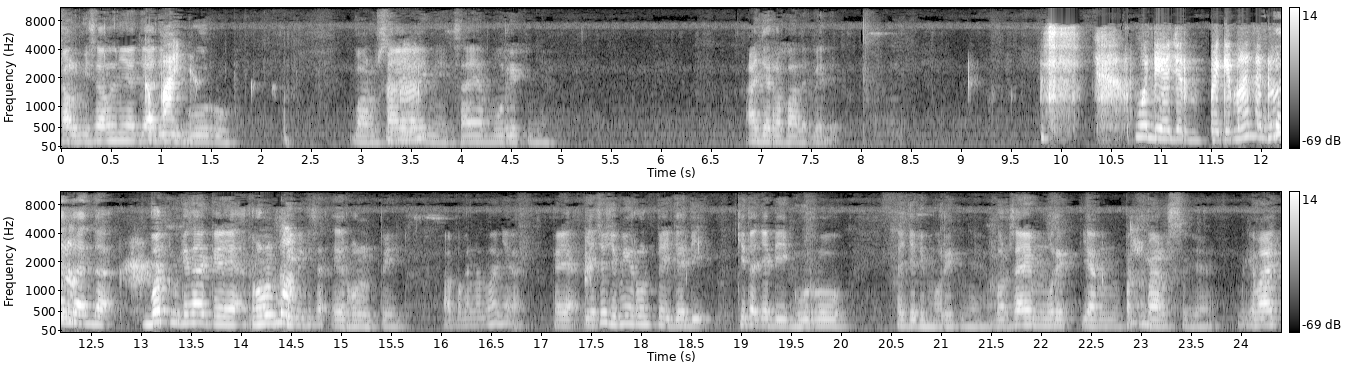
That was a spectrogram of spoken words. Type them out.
kalau misalnya jadi Apanya? guru baru saya ini saya muridnya ajar balik beda Mau diajar bagaimana dulu? enggak, enggak. Buat misalnya kayak role play kita eh role play. Apa kan namanya? Kayak ya nih role play jadi kita jadi guru, saya jadi muridnya. Baru saya murid yang pak palsu ya. Bagaimana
